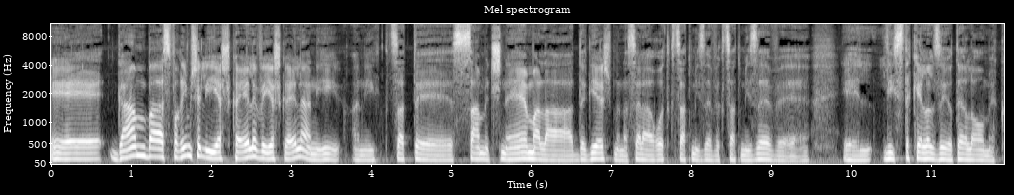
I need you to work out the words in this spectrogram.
אה, גם בספרים שלי יש כאלה ויש כאלה, אני, אני קצת אה, שם את שניהם על הדגש, מנסה להראות קצת מזה וקצת מזה, ולהסתכל על זה יותר לעומק.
